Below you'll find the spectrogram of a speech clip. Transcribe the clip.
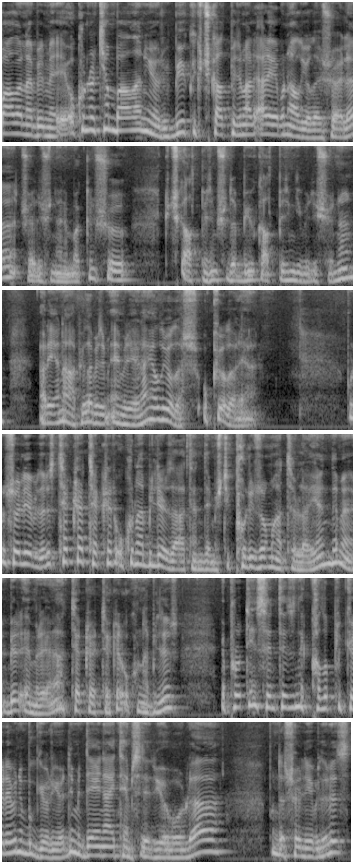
bağlanabilme. E, okunurken bağlanıyor. Büyük ve küçük alt birim araya bunu alıyorlar şöyle. Şöyle düşünelim bakın. Şu küçük alt birim, şu da büyük alt birim gibi düşünün. Araya ne yapıyorlar? Bizim mRNA'yı alıyorlar. Okuyorlar yani. Bunu söyleyebiliriz. Tekrar tekrar okunabilir zaten demiştik. Polizomu hatırlayın değil mi? Bir mRNA tekrar tekrar okunabilir. E, protein sentezinde kalıplık görevini bu görüyor değil mi? DNA'yı temsil ediyor burada. Bunu da söyleyebiliriz.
